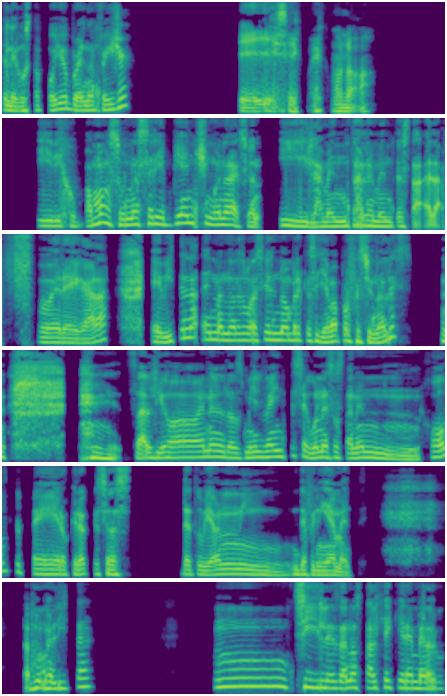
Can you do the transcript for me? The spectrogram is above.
que le gusta apoyo, Brendan Fraser. Sí, sí, güey, cómo no. y dijo, vamos a hacer una serie bien chingona de acción. Y lamentablemente está la fregada. Evítenla. En no les voy a decir el nombre que se llama Profesionales. Salió en el 2020. Según eso están en hold, pero creo que se las detuvieron indefinidamente. Está muy malita. Mm, si les da nostalgia y quieren ver algo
